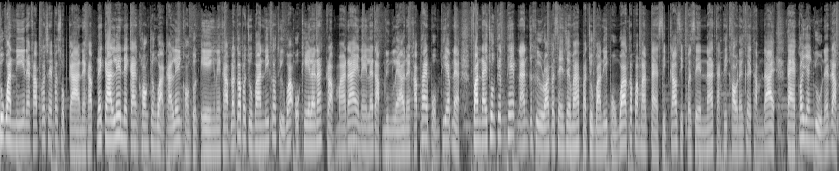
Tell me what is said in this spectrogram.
ทุกวันนี้นะครับก็ใช้ประสบการณ์นะครับในการเล่นในการคลองจังหวะการเล่นของตนเองนะครับแล้วก็ปัจจุบันนี้ก็ถือว่าโอเคแล้วนะกลับมาได้ในระดับหนึ่งแล้วนะครับถ้าให้ผมเทียบเนี่ยฟันไดช่วงเทพๆนั้นก็คือ100%ใช่ไหมปัจจุบันนี้ผมว่าก็ประมาณ 80-90%นะจากที่เขานั้นเคยทำได้ แต่ก็ยังอยู่ในระดับ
